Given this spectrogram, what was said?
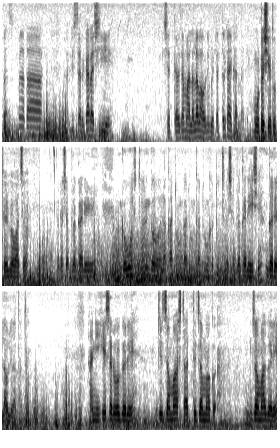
बस पण आता आपली सरकार अशी आहे शेतकऱ्याच्या मालाला भाव नाही भेटत तर काय करणार आहे? मोठं शेत होतं गव्हाचं. तर अशा प्रकारे गहू असतो आणि गव्हाला काटून काटून काटून काटून अशा प्रकारे असे गरे लावले जातात. आणि हे सर्व गरे जे जमा असतात ते जमा जमा गरे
